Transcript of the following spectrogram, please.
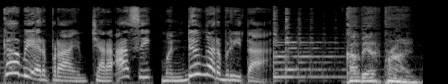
KBR Prime, cara asik mendengar berita. KBR Prime,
